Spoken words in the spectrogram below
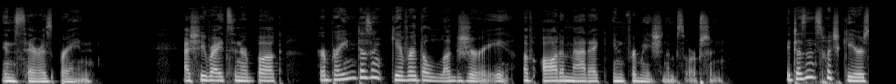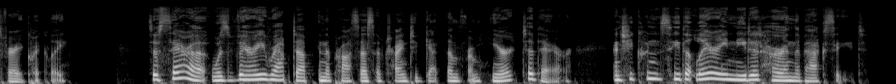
in Sarah's brain. As she writes in her book, her brain doesn't give her the luxury of automatic information absorption. It doesn't switch gears very quickly. So Sarah was very wrapped up in the process of trying to get them from here to there and she couldn't see that Larry needed her in the back seat.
